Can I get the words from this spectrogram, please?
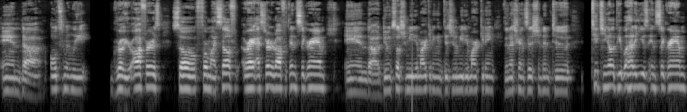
and uh, ultimately grow your offers. So for myself, right, I started off with Instagram and uh, doing social media marketing and digital media marketing. Then I transitioned into teaching other people how to use Instagram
